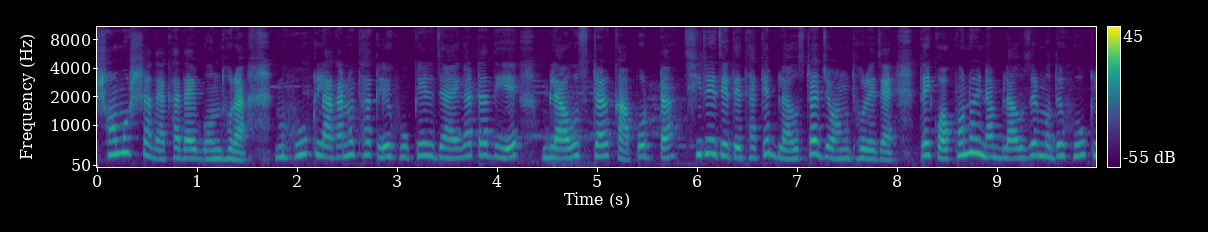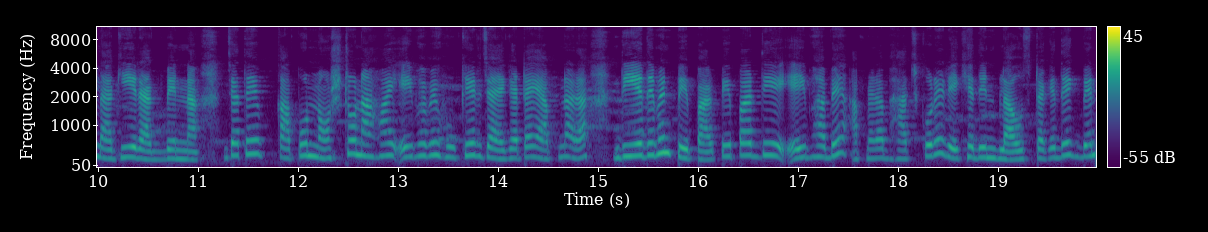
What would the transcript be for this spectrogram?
সমস্যা দেখা দেয় বন্ধুরা। হুক লাগানো থাকলে হুকের জায়গাটা দিয়ে ব্লাউজটার কাপড়টা ছিঁড়ে যেতে থাকে, ব্লাউজটা জং ধরে যায়। তাই কখনোই না, ব্লাউজের মধ্যে হুক লাগিয়ে রাখবেন না। যাতে কাপড় নষ্ট না হয়, এইভাবে হুকের জায়গাটায় আপনারা দিয়ে দেবেন পেপার। পেপার দিয়ে এইভাবে আপনারা ভাঁজ করে রেখে দিন ব্লাউজটাকে। দেখবেন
